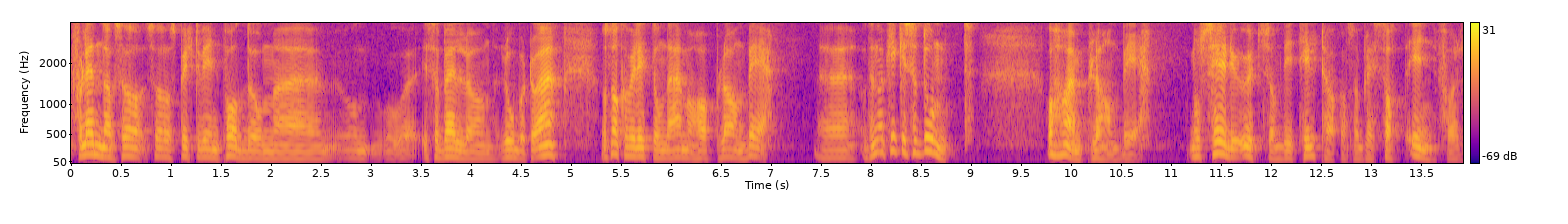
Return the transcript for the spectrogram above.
Forleden dag så, så spilte vi inn pod om, uh, om, Isabel og Robert og jeg. Nå snakka vi litt om det her med å ha plan B. Uh, og det er nok ikke så dumt å ha en plan B. Nå ser det jo ut som de tiltakene som ble satt inn for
